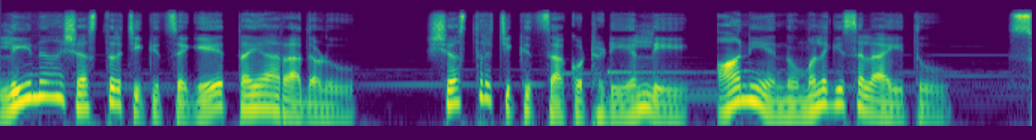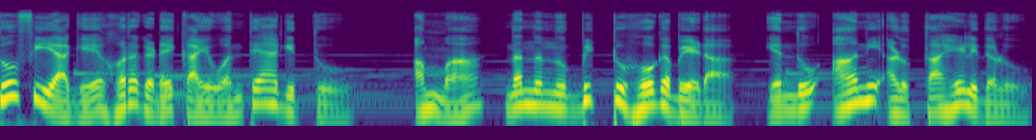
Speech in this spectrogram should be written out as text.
ಲೀನಾ ಶಸ್ತ್ರಚಿಕಿತ್ಸೆಗೆ ತಯಾರಾದಳು. ಶಸ್ತ್ರಚಿಕಿತ್ಸಾ ಕೊಠಡಿಯಲ್ಲಿ ಆನೆಯನ್ನು ಮಲಗಿಸಲಾಯಿತು. ಸೋಫಿಯಾಗೆ ಹೊರಗಡೆ ಕಾಯುವಂತೆ ಆಗಿತ್ತು. ಅಮ್ಮ, ನನ್ನನ್ನು ಬಿಟ್ಟು ಹೋಗಬೇಡ ಎಂದು ಆನಿ ಅಳುತ್ತಾ ಹೇಳಿದಳು.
